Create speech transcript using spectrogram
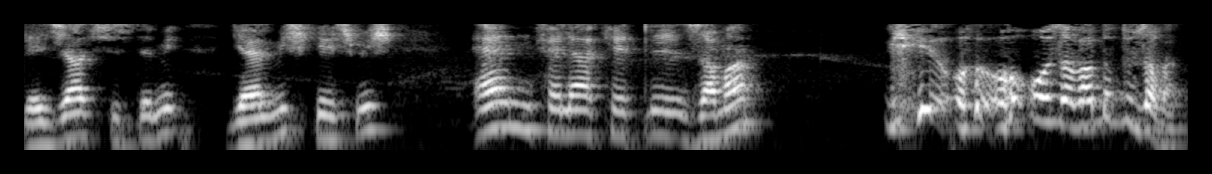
Deccal sistemi gelmiş geçmiş en felaketli zaman o, o, o zaman da bu zaman.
